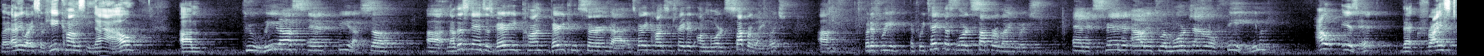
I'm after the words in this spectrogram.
But anyway, so he comes now um, to lead us and feed us. So uh, now this stance is very, con- very concerned. Uh, it's very concentrated on Lord's Supper language. Um, but if we if we take this Lord's Supper language and expand it out into a more general theme, how is it that Christ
